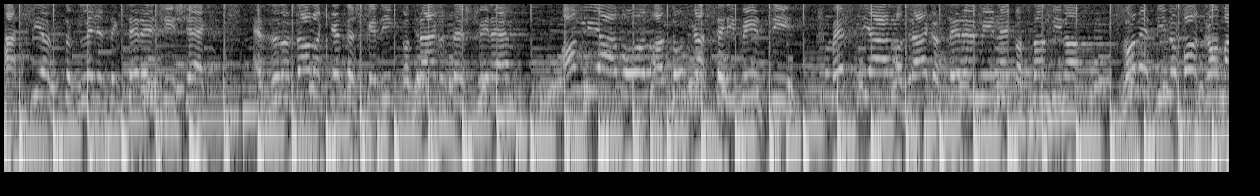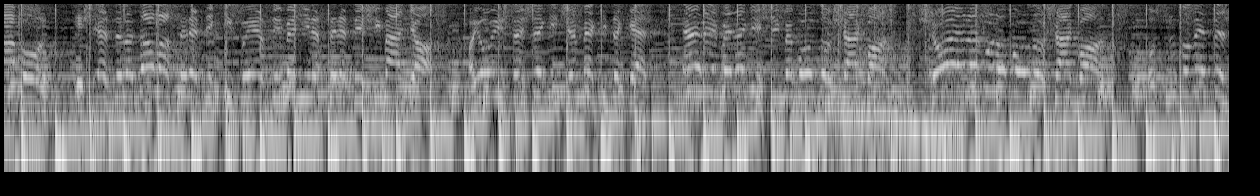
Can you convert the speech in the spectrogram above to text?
Hát sziasztok, legyetek szerencsések! Ezzel a dallal kedveskedik a drága testvérem, Angliából a Doncasteri Béci, speciál a drága szerelmének, a Szandinak, Valentina alkalmából, és ezzel a dala szeretnék kifejezni, mennyire szeret és imádja. A jó Isten segítsen meg titeket, erőben, egészségben, boldogságban, soha nem a boldogságban, a szutodértes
